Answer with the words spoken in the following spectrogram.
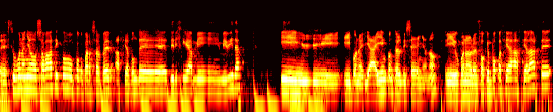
estuve un año sabático un poco para saber hacia dónde dirigía mi, mi vida y, y, bueno, y ahí encontré el diseño, ¿no? Y bueno, lo enfoqué un poco hacia, hacia el arte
